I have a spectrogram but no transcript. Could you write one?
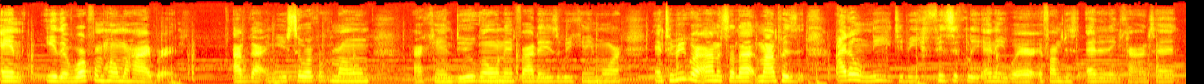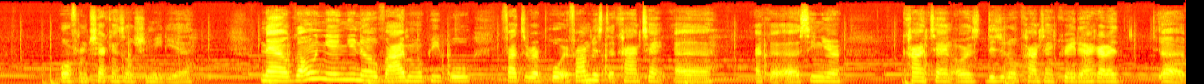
and either work from home or hybrid. I've gotten used to working from home. I can't do going in five days a week anymore. And to be quite honest, a lot my I don't need to be physically anywhere if I'm just editing content or from checking social media now, going in, you know, vibing with people, if I have to report, if I'm just a content, uh, like a, a senior content or digital content creator, I gotta uh,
